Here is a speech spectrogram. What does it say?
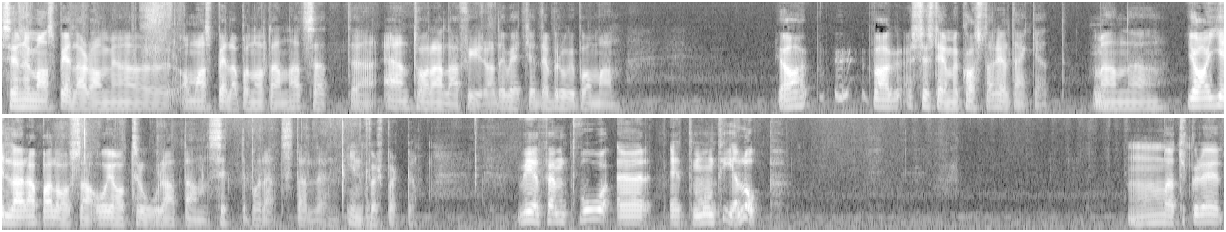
Sen hur man spelar dem, uh, om man spelar på något annat sätt uh, än tar alla fyra, det vet jag, det beror ju på om man Ja, vad systemet kostar helt enkelt. Mm. Men uh, jag gillar Appaloosa och jag tror att den sitter på rätt ställe inför spurten. V52 är ett montelopp. Mm, jag tycker det är ett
